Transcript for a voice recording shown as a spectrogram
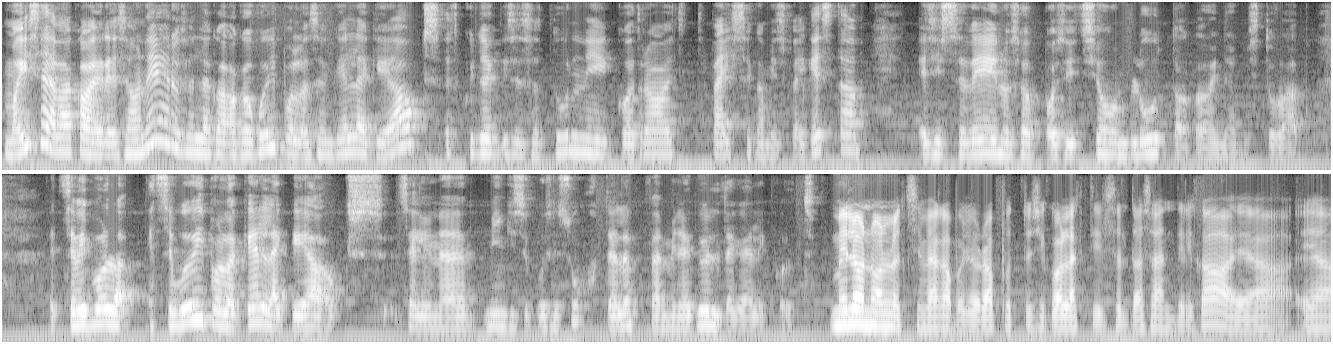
ma ise väga ei resoneeru sellega, aga võib-olla see on kellegi jaoks, et kuidagi see Saturni kvadraat päissega, mis veel kestab ja siis see Veenuse opositsioon Pluutoga on ju, mis tuleb. et see võib olla, et see võib olla kellegi jaoks selline mingisuguse suhte lõppemine küll tegelikult. meil on olnud siin väga palju raputusi kollektiivsel tasandil ka ja, ja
